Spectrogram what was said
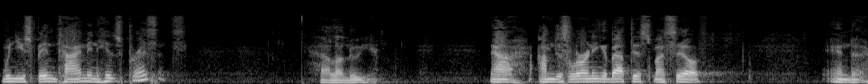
when you spend time in His presence. Hallelujah. Now, I'm just learning about this myself. And uh,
